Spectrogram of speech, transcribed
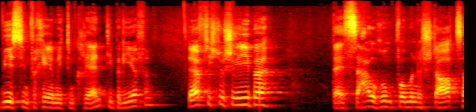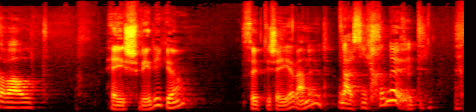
wie ist es im Verkehr mit dem Klienten, die Briefe? Dürftest du schreiben, der Sau kommt von einem Staatsanwalt? Hey, ist schwierig, ja. Solltest du eher auch nicht. Nein, sicher nicht.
